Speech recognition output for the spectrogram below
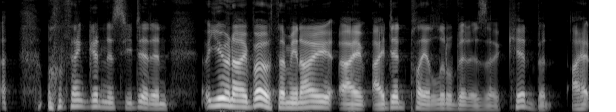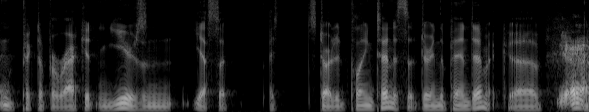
well, thank goodness you did. And you and I both, I mean, I, I, I did play a little bit as a kid, but I hadn't picked up a racket in years. And yes, I, I started playing tennis during the pandemic. Uh, yeah, had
